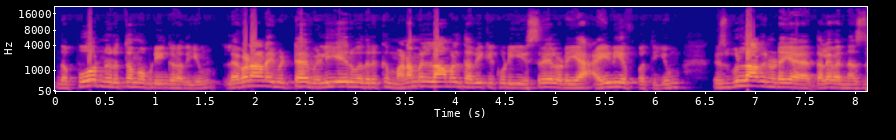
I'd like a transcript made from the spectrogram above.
இந்த போர் நிறுத்தம் அப்படிங்கிறதையும் லெபனானை விட்ட வெளியேறுவதற்கு மனமில்லாமல் தவிக்கக்கூடிய இஸ்ரேலுடைய ஐடிஎஃப் பற்றியும் ஹிஸ்புல்லாவினுடைய தலைவர் நஸ்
